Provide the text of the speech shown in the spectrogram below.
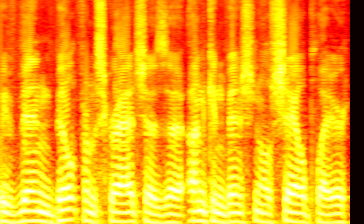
We've been built from scratch as an unconventional shale player.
